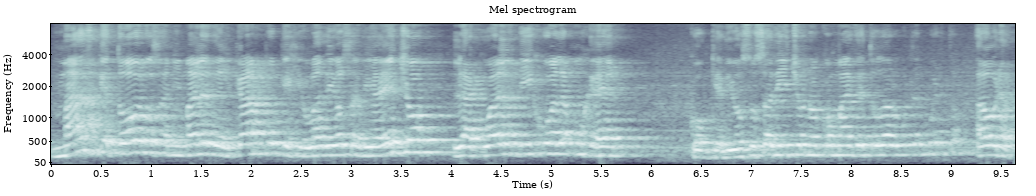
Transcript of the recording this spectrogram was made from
más que todos los animales del campo que Jehová Dios había hecho, la cual dijo a la mujer, con que Dios os ha dicho, no comáis de todo árbol del huerto. Ahora,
